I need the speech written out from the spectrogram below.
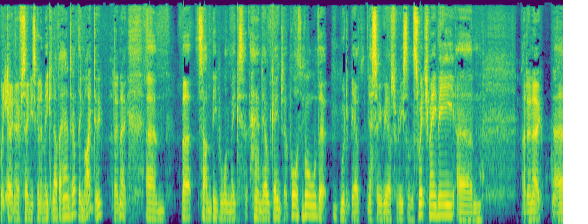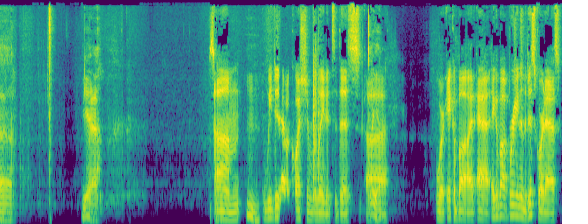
we Yeah. don't know if Sony's going to make another handheld. They might do. I don't know. Um, but some people want to make handheld games that are portable that wouldn't be able to necessarily be able to release on the Switch. Maybe um, I don't know. Uh, yeah, Um, We did have a question related to this. Uh, Hmm. Oh, yeah. Where Ichabod, uh, Ichabod Brain in the Discord asks,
